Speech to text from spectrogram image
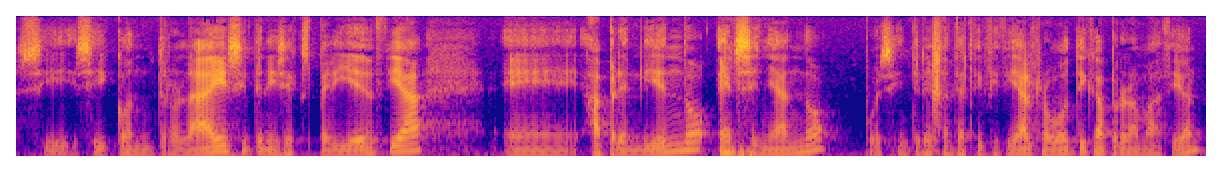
si, si, controláis, si tenéis experiencia eh, aprendiendo, enseñando, pues inteligencia artificial, robótica, programación,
